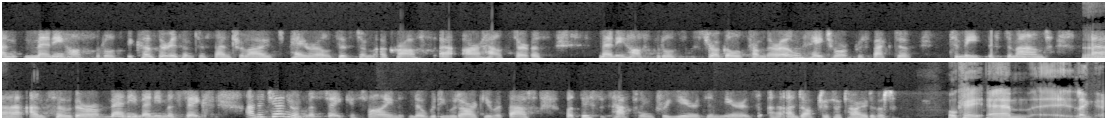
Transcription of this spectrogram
And many hospitals, because there isn't a centralised payroll system across uh, our health service, many hospitals struggle from their own HR perspective to meet this demand. Yeah. Uh, and so there are many, many mistakes. And a genuine mistake is fine. Nobody would argue with that. But this is happening for years and years, uh, and doctors are tired of it. Okay, um, like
